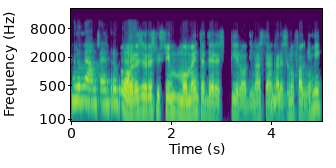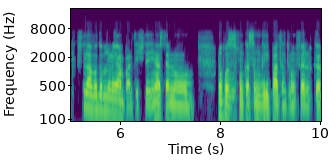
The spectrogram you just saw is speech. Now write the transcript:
Glumeam pentru că... Nu, respir și momente de respiro din astea în care să nu fac nimic, slavă Domnului am parte și de din astea nu, nu pot să spun că sunt gripat într-un fel. Că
